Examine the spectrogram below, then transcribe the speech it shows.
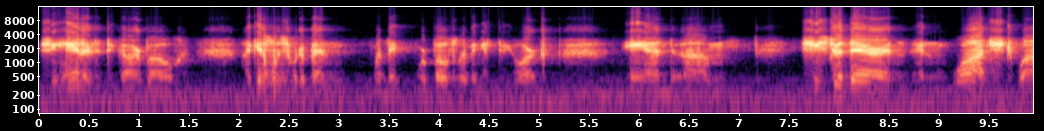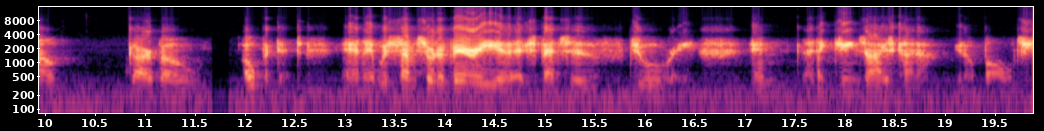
she handed it to Garbo. I guess this would have been when they were both living in New York, and um, she stood there and, and watched while Garbo opened it, and it was some sort of very uh, expensive jewelry, and I think Jean's eyes kind of you know bulged.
